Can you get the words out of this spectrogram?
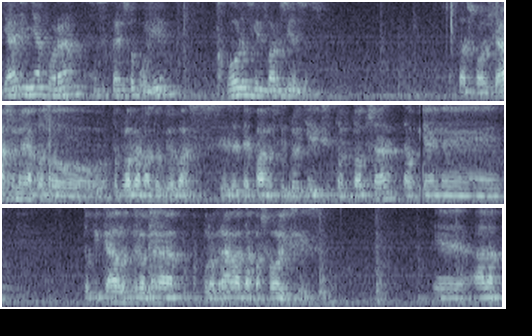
Για άλλη μια φορά σας ευχαριστώ πολύ όλους για την παρουσία σας. Θα σας παρουσιάσουμε αυτό το, το πρόγραμμα το οποίο βασίζεται πάνω στην προκήρυξη των TOPSA, τα οποία είναι τοπικά ολοκληρωμένα προγράμματα απασχόλησης. Ε, αλλά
